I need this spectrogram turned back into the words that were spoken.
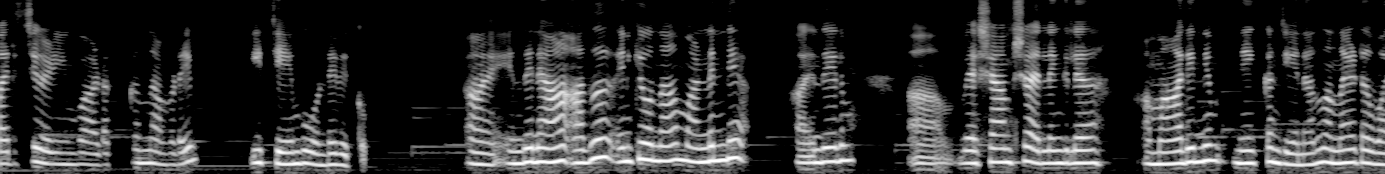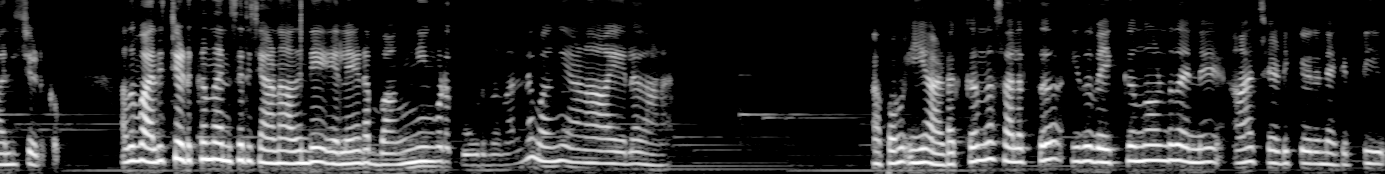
മരിച്ചു കഴിയുമ്പോൾ അടക്കുന്ന അവിടെയും ഈ ചേമ്പ് കൊണ്ടേ വെക്കും. എന്തിനാ? അത് എനിക്ക് തോന്നാ ആ മണ്ണിന്റെ എന്തെങ്കിലും വിഷാംശം അല്ലെങ്കിൽ മാലിന്യം നീക്കം ചെയ്യാൻ അത് നന്നായിട്ട് വലിച്ചെടുക്കും. അത് വലിച്ചെടുക്കുന്നതനുസരിച്ചാണ് അതിന്റെ ഇലയുടെ ഭംഗിയും കൂടെ കൂടുന്നത്. നല്ല ഭംഗിയാണ് ആ ഇല കാണാൻ. അപ്പം ഈ അടക്കുന്ന സ്ഥലത്ത് ഇത് വെക്കുന്നതുകൊണ്ട് തന്നെ ആ ചെടിക്ക് ഒരു നെഗറ്റീവ്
